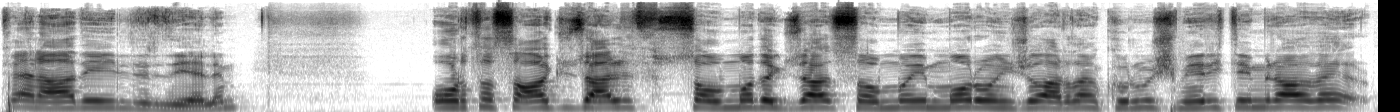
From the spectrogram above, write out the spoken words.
Fena değildir diyelim. Orta saha güzel. Savunma da güzel. Savunmayı mor oyunculardan kurmuş. Merih Demiral ve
